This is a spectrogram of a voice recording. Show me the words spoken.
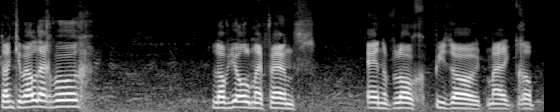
Dankjewel daarvoor. Love you all my fans. Einde vlog. Peace out. Mic drop.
